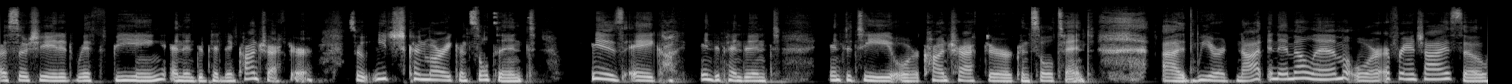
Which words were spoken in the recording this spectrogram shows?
associated with being an independent contractor. So each KonMari consultant is a independent entity or contractor or consultant. Uh, we are not an MLM or a franchise, so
